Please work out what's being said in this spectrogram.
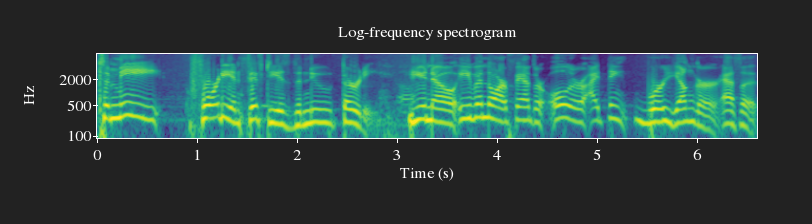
to me, 40 and 50 is the new 30. You know, even though our fans are older, I think we're younger as a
